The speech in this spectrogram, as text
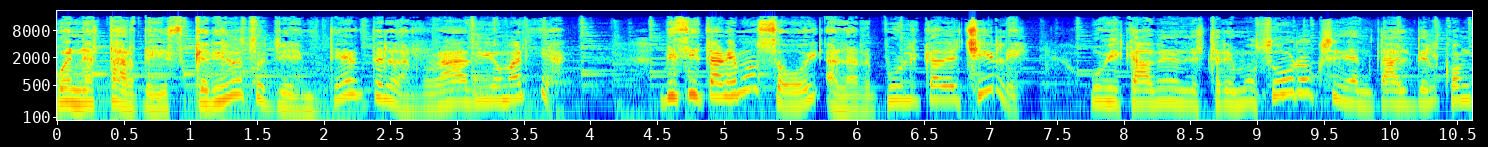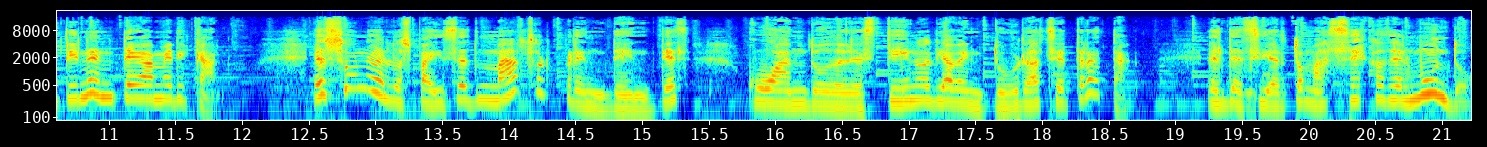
Buenas tardes, queridos oyentes de la Radio María. Visitaremos hoy a la República de Chile, ubicado en el extremo sur occidental del continente americano. Es uno de los países más sorprendentes cuando de destino de aventura se trata. El desierto más seco del mundo,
